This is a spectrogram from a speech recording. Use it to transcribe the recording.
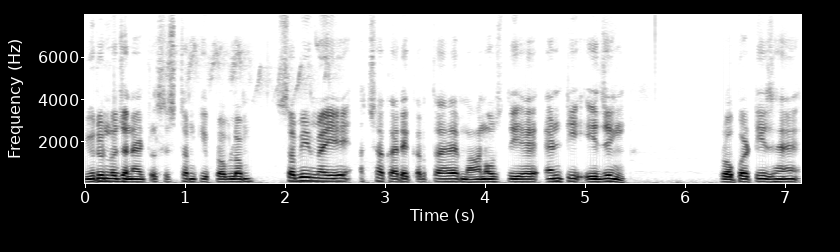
यूरिनोजेनाइटल सिस्टम की प्रॉब्लम सभी में ये अच्छा कार्य करता है। महान औषधि है। एंटी एजिंग प्रॉपर्टीज़ हैं।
